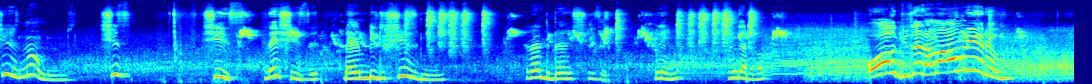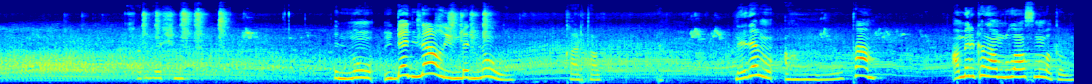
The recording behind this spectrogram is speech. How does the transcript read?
şiz ne anlıyorsunuz? Şiz... Şiz. Ne şizi? Ben bir şiz miyim? Herhalde ben şizim. Neymiş? Hangi araba? Oo güzel ama almıyorum. Kardeşim. Ben ne, ben ne alayım ben ne olayım? Kartal. Neden mi? Aa, tamam. Amerikan ambulansına bakalım.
